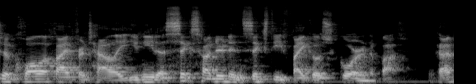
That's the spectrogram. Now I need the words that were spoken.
to qualify for Tally, you need a 660 FICO score and above. Okay.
